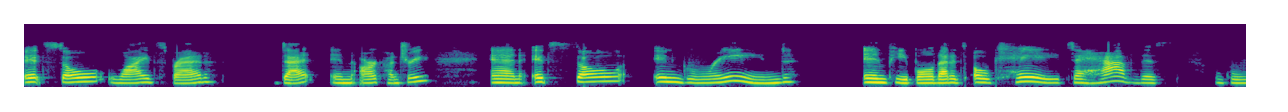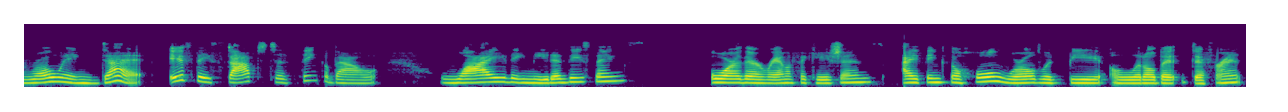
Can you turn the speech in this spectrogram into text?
It's so widespread debt in our country and it's so ingrained in people that it's okay to have this growing debt if they stopped to think about why they needed these things or their ramifications, I think the whole world would be a little bit different.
